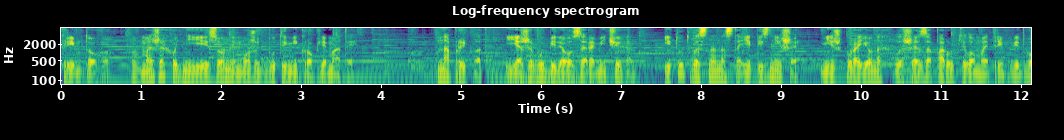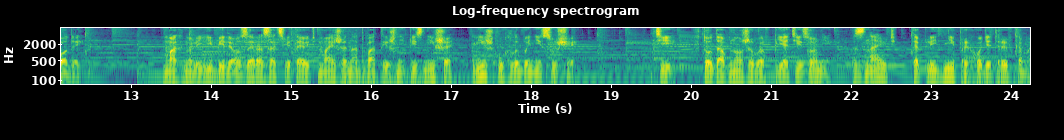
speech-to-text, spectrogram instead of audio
Крім того, в межах однієї зони можуть бути мікроклімати. Наприклад, я живу біля озера Мічиган, і тут весна настає пізніше, ніж у районах лише за пару кілометрів від води. Магнолії біля озера зацвітають майже на два тижні пізніше, ніж у глибині суші. Ті, хто давно живе в п'ятій зоні, знають, теплі дні приходять ривками,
